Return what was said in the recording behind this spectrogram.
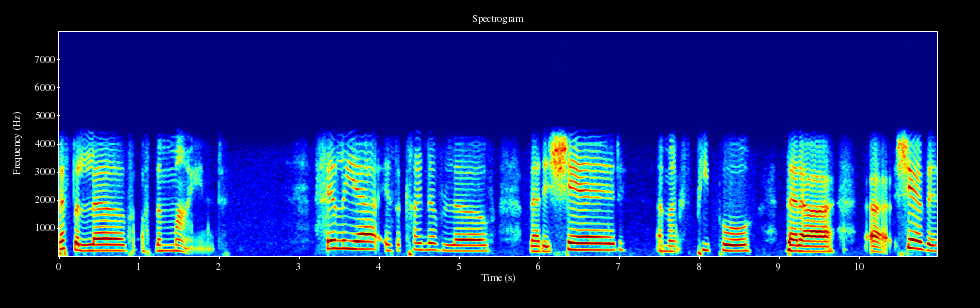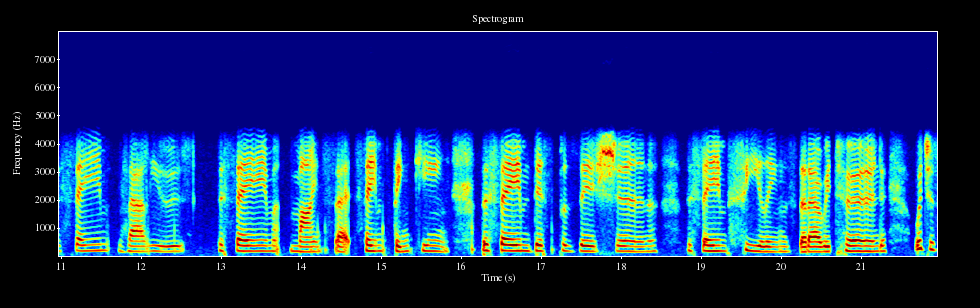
That's the love of the mind. Philia is a kind of love that is shared amongst people that are uh, share the same values, the same mindset, same thinking, the same disposition, the same feelings that are returned, which is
